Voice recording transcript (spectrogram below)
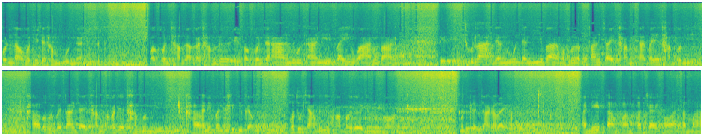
คนเราบางทีจะทำบุญเนี่ยบางคนทำแล้วก็ทำเลย บางคนจะอ้างนู่นอ้างนี่ไม่ว่างบ้าง ติดธุระอย่างนู้นอย่างนี้บ้างบางคนแบบตั้งใจทำแต่ไม่ได้ทำก็มีครับบางคนไม่ตั้งใจทำก็ได้ทำก็มีครับอันนี้มันขึ้นอยู่กับเพราะทุกอย่างไม่มีความบังเอิญใช่ไหมหลวงพ่อมันเกิดจากอะไรครับ อันนี้ตามความเข้าใจของอาตมา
